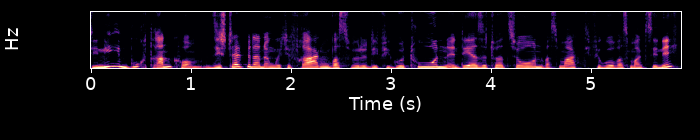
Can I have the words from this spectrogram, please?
die nie im Buch drankommen. Sie stellt mir dann irgendwelche Fragen, was würde die Figur tun in der Situation, was mag die Figur, was mag sie nicht.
